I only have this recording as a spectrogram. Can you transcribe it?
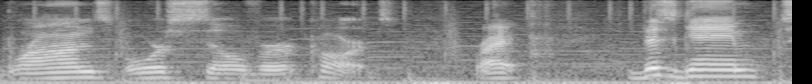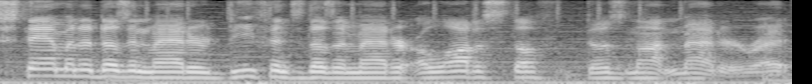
bronze or silver cards, right? This game, stamina doesn't matter, defense doesn't matter, a lot of stuff does not matter, right?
